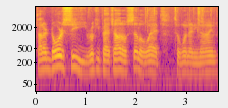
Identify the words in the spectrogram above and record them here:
Tyler Dorsey, rookie patch auto silhouette to 199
